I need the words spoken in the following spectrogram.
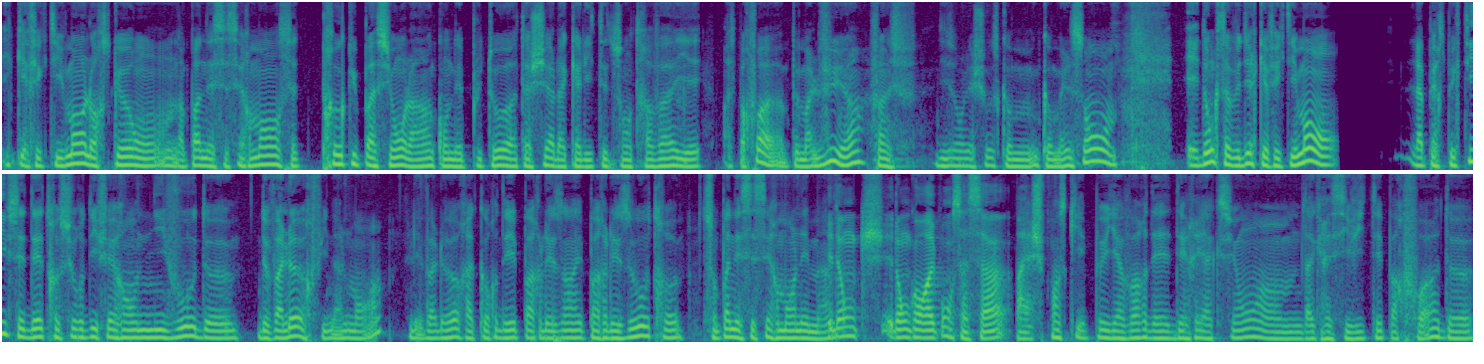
et qu'effectivement, lorsqu'on n'a pas nécessairement cette préoccupation là, hein, qu'on est plutôt attaché à la qualité de son travail, et bah, c'est parfois un peu mal vu, hein, enfin, disons les choses comme, comme elles sont. Et donc, ça veut dire qu'effectivement, la perspective, c'est d'être sur différents niveaux de, de valeur finalement. Hein les valeurs accordées par les uns et par les autres ne sont pas nécessairement les mêmes. Et donc, et donc en réponse à ça? Bah, Je pense qu'il peut y avoir des, réactions euh, d'agressivité parfois, de,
